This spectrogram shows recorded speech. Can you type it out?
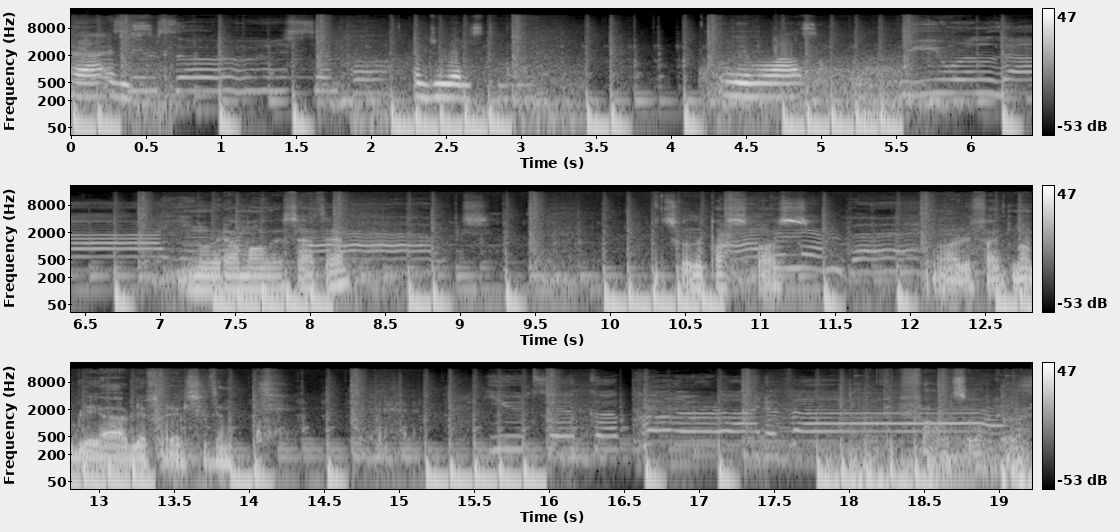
Jeg elsker Og du elsker meg. Og vi må være sammen. Nora Malesæter. Skal du passe på oss? Nå er du i ferd med å bli jævlig forelsket igjen. Fy faen, så vakker du er.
